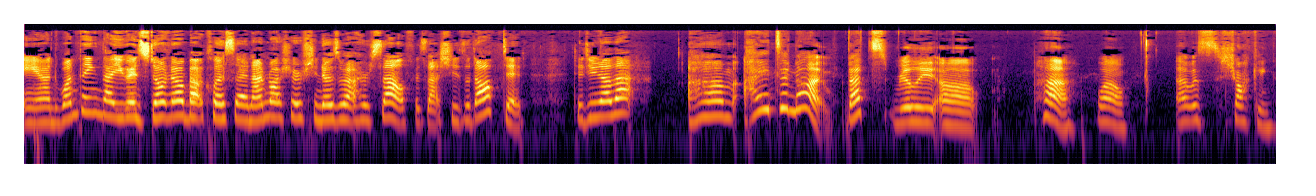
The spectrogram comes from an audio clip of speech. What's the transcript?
and one thing that you guys don't know about Calissa, and I'm not sure if she knows about herself, is that she's adopted. Did you know that? Um, I did not. That's really, uh, huh, wow. That was shocking.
